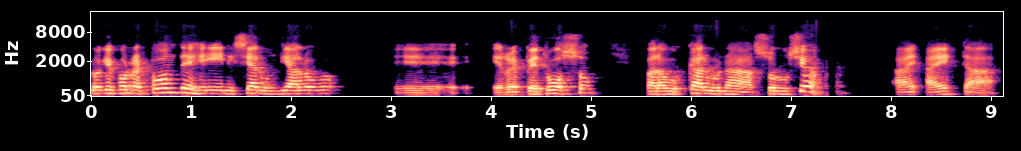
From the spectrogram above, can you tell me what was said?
lo que corresponde es iniciar un diálogo eh, respetuoso para buscar una solución a, a esta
